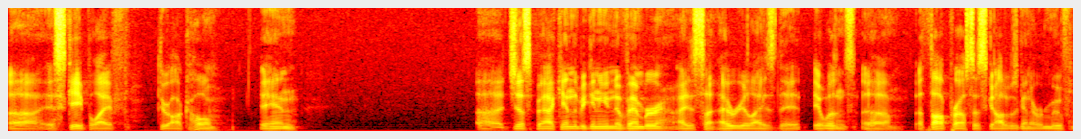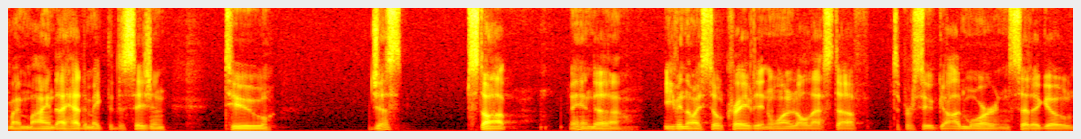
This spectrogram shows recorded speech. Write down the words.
uh, escape life through alcohol. And uh, just back in the beginning of November, I just I realized that it wasn't um, a thought process God was going to remove from my mind. I had to make the decision to just stop, and uh, even though I still craved it and wanted all that stuff, to pursue God more instead of go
